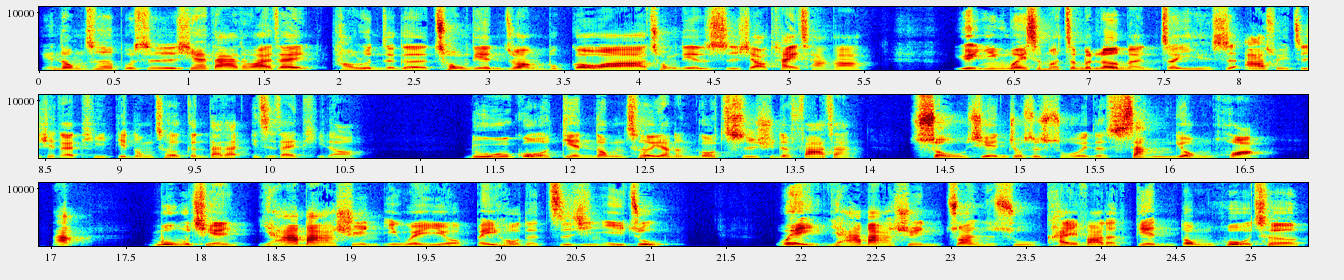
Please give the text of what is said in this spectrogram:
电动车不是现在大家都还在讨论这个充电桩不够啊，充电时效太长啊？原因为什么这么热门？这也是阿水之前在提电动车跟大家一直在提的哦。如果电动车要能够持续的发展，首先就是所谓的商用化。那目前亚马逊因为也有背后的资金挹注，为亚马逊专属开发的电动货车，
